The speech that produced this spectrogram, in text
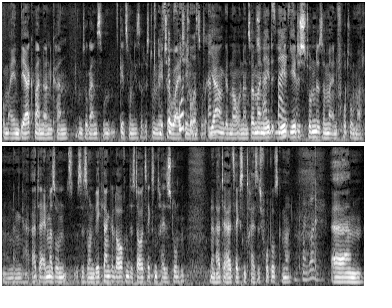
um einen Berg wandern kann. Und so ganz, es geht so in diese Richtung Nature Writing und so. dran. Ja, und genau. Und dann soll man jede, jede dann. Stunde soll man ein Foto machen. Und dann hat er einmal so ein, es ist so ein Weg lang gelaufen, das dauert 36 Stunden. Und dann hat er halt 36 Fotos gemacht. Ähm,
